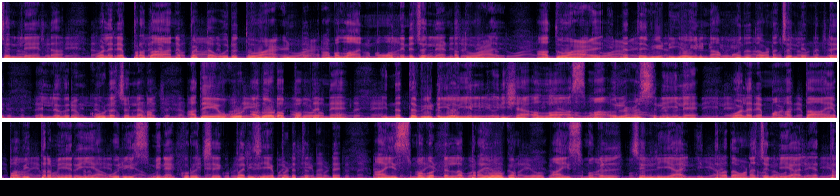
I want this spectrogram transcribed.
ചൊല്ലേണ്ട വളരെ പ്രധാനപ്പെട്ട ഒരു ദ്വാ ഉണ്ട്. റമദാൻ മൂന്നിന് ചൊല്ലേണ്ട ദ്വാ ആ ദ്വാ ഇന്നത്തെ വീഡിയോയിൽ നാം മൂന്ന് തവണ ചൊല്ലുന്നുണ്ട്. എല്ലാവരും കൂടെ ചൊല്ലണം. അതേ അതോടൊപ്പം തന്നെ ഇന്നത്തെ വീഡിയോയിൽ ഇൻഷാ അള്ളാഹ് അസ്മാ ഉൽ ഹുസ്നയിലെ വളരെ മഹത്തായ പവിത്രമേറിയ ഒരു ഇസ്മിനെ കുറിച്ച് പരിചയപ്പെടുത്തുന്നുണ്ട്. ആ ഇസ്മ കൊണ്ടുള്ള പ്രയോഗം ആ ഇസ്മുകൾ ചൊല്ലിയാൽ ഇത്ര തവണ ചൊല്ലിയാൽ എത്ര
